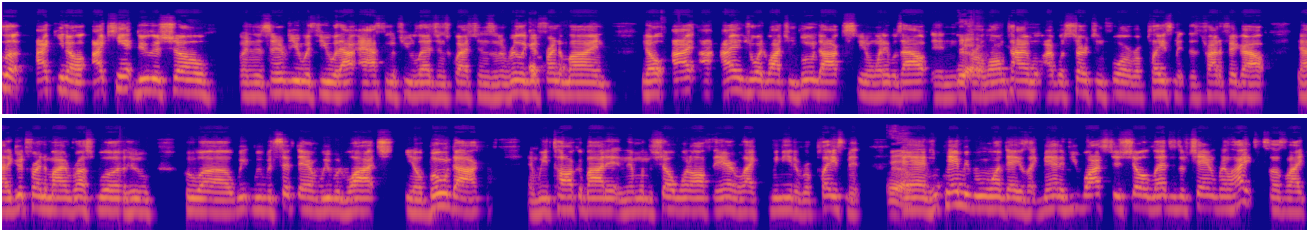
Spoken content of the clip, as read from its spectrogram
look, I you know I can't do this show and this interview with you without asking a few legends questions. And a really good friend of mine, you know, I I, I enjoyed watching Boondocks, you know, when it was out, and Yeah. for a long time I was searching for a replacement to try to figure out. I had a good friend of mine, Russ Wood, who who uh we, we would sit there and we would watch, you know, Boondock, and we'd talk about it. And then when the show went off the air, we're like, we need a replacement. Yeah. And he came to me one day. He's like, "Man, if you watch this show, Legends of Chamberlain Heights," I was like,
